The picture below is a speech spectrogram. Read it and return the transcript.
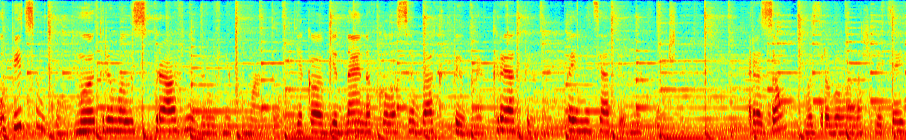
У підсумку ми отримали справжню дружню команду, яка об'єднає навколо себе активних, креативних та ініціативних учнів. Разом ми зробимо наш ліцей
